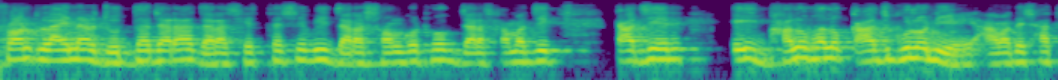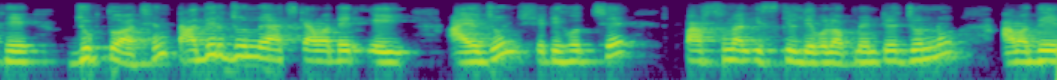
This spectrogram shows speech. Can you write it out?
ফ্রন্ট লাইনার যোদ্ধা যারা যারা স্বেচ্ছাসেবী, যারা সংগঠক, যারা সামাজিক কাজের এই ভালো ভালো কাজগুলো নিয়ে আমাদের সাথে যুক্ত আছেন, তাদের জন্য আজকে আমাদের এই আয়োজন, সেটি হচ্ছে পার্সোনাল স্কিল ডেভেলপমেন্টের জন্য আমাদের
